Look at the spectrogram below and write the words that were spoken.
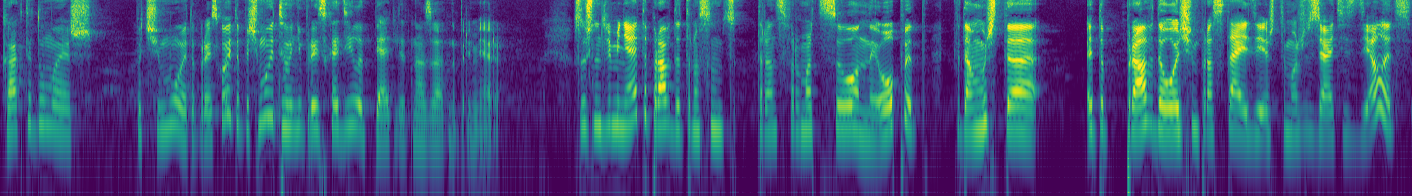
Как ты думаешь, почему это происходит и почему этого не происходило пять лет назад, например? Слушай, ну для меня это правда трансформ- трансформационный опыт, потому что это правда очень простая идея, что ты можешь взять и сделать,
